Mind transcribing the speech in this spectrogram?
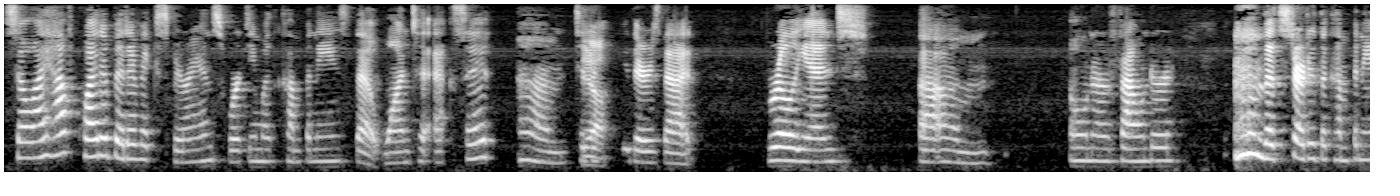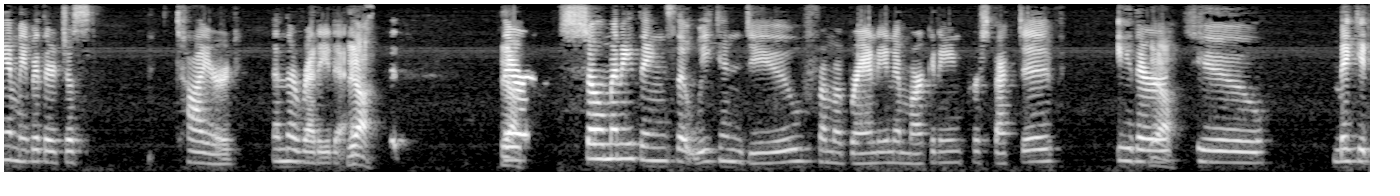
So I have quite a bit of experience working with companies that want to exit. Um, typically, Yeah. there's that brilliant um, owner founder that started the company, and maybe they're just tired and they're ready to Yeah. exit. Yeah. There so many things that we can do from a branding and marketing perspective, either Yeah. to make it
